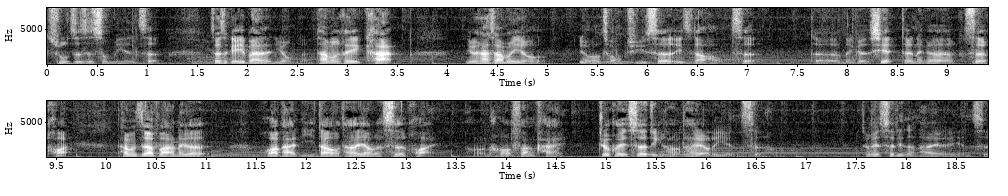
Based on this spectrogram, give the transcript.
数字是什么颜色，这是给一般人用的，他们可以看，因为它上面有有从橘色一直到红色的那个线的那个色块，他们只要把那个滑杆移到他要的色块，好，然后放开就可以设定好他要的颜色，就可以设定好他要的颜色。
